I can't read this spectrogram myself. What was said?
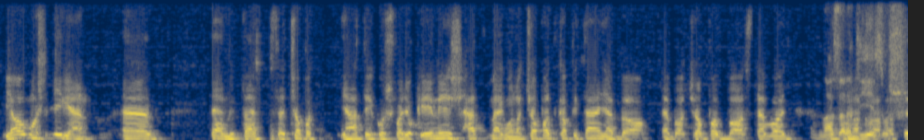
Ja, most igen, természetesen csapat játékos vagyok én is, hát megvan a csapatkapitány ebbe a, ebbe a csapatba, az te vagy. Názáreti Jézus. A,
